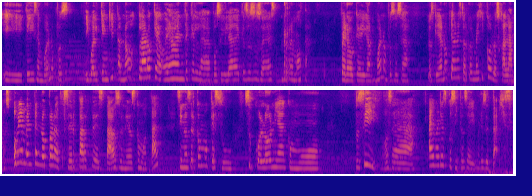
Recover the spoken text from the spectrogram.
y que dicen, bueno, pues igual quien quita, ¿no? Claro que obviamente que la posibilidad de que eso suceda es remota, pero que digan, bueno, pues o sea, los que ya no quieran estar con México los jalamos. Obviamente no para ser parte de Estados Unidos como tal, sino ser como que su, su colonia, como... Pues sí, o sea, hay varias cositas ahí, varios detalles.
